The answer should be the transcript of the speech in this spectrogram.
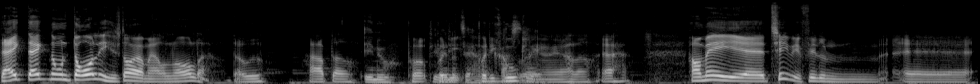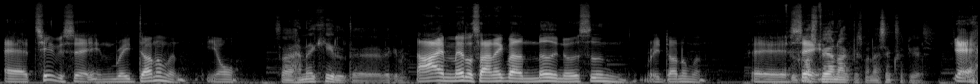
Der er ikke, der er ikke nogen dårlige historier med Alan Alda derude, har jeg opdaget. Endnu. På, De på, de, til, på de kradset af. googlinger, jeg har lavet. Ja. Han var med i uh, tv-filmen uh, af tv-serien Ray Donovan i år. Så han er ikke helt øh, væk endnu. Nej, men ellers har han ikke været med i noget siden Ray Donovan. Uh, Det er også fair nok, hvis man er 86. Ja,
